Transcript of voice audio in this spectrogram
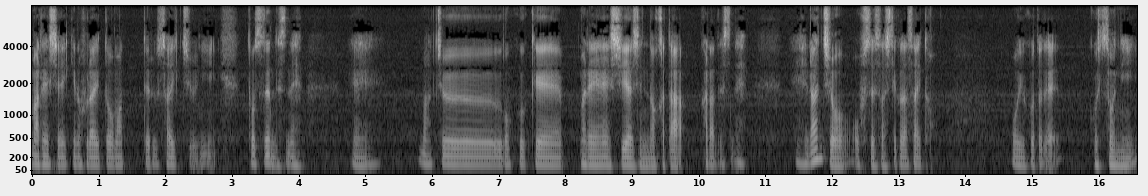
マレーシア行きのフライトを待ってる最中に突然ですね、えー、まあ、中国系マレーシア人の方からですね、えー、ランチをお布施させてくださいということでご馳走に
